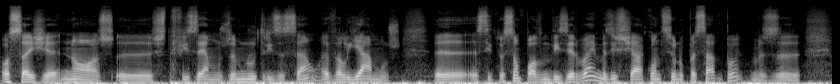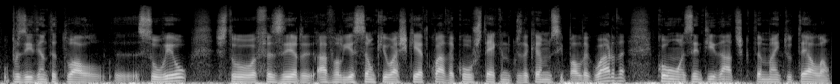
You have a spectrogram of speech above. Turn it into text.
Ou seja, nós uh, fizemos a monitorização, avaliámos uh, a situação. Pode-me dizer, bem, mas isto já aconteceu no passado, mas uh, o presidente atual sou eu, estou a fazer a avaliação que eu acho que é adequada com os técnicos da Câmara Municipal da Guarda, com as entidades que também tutelam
